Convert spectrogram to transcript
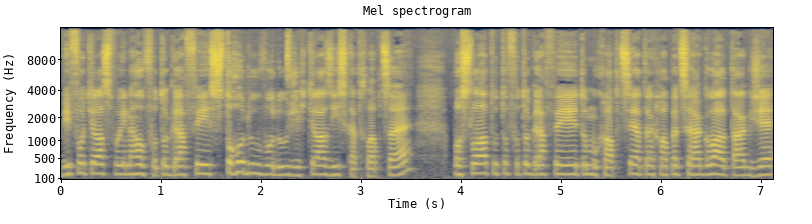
vyfotila svoji nahou fotografii z toho důvodu, že chtěla získat chlapce, poslala tuto fotografii tomu chlapci a ten chlapec reagoval tak, že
